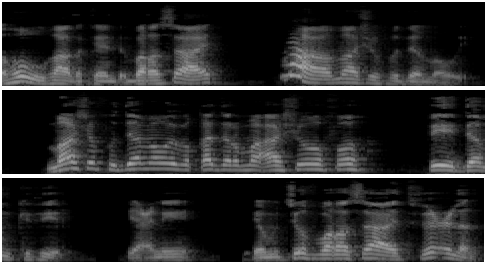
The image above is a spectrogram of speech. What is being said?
هو هذا كان باراسايت. ما ما أشوفه دموي. ما أشوفه دموي بقدر ما أشوفه فيه دم كثير. يعني يوم تشوف باراسايت فعلا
